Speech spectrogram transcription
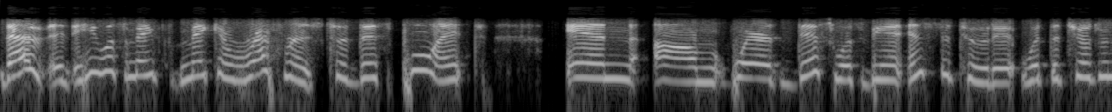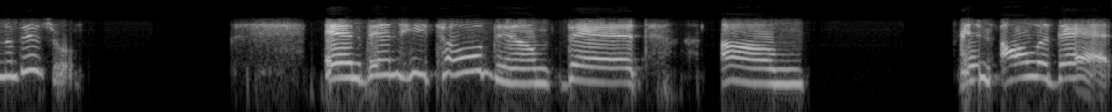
That he was make, making reference to this point in um, where this was being instituted with the children of Israel. And then he told them that um, in all of that,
